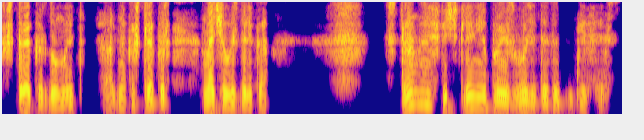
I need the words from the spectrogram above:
Штрекер думает, однако Штрекер начал издалека. «Странное впечатление производит этот Гефест»,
